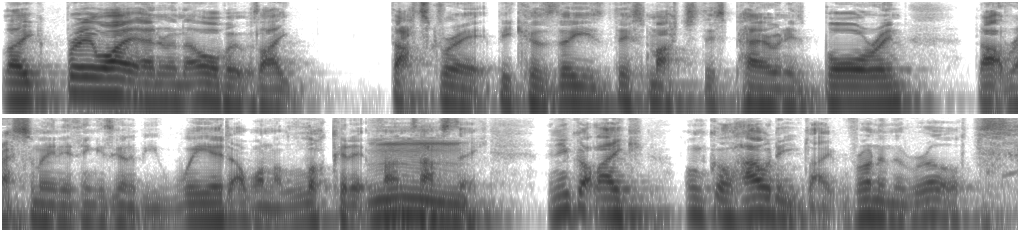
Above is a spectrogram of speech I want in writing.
Like Bray Wyatt entering that orbit was like, that's great because these, this match, this pairing is boring. That WrestleMania thing is going to be weird. I want to look at it. Fantastic. And you've got like Uncle Howdy like running the ropes.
